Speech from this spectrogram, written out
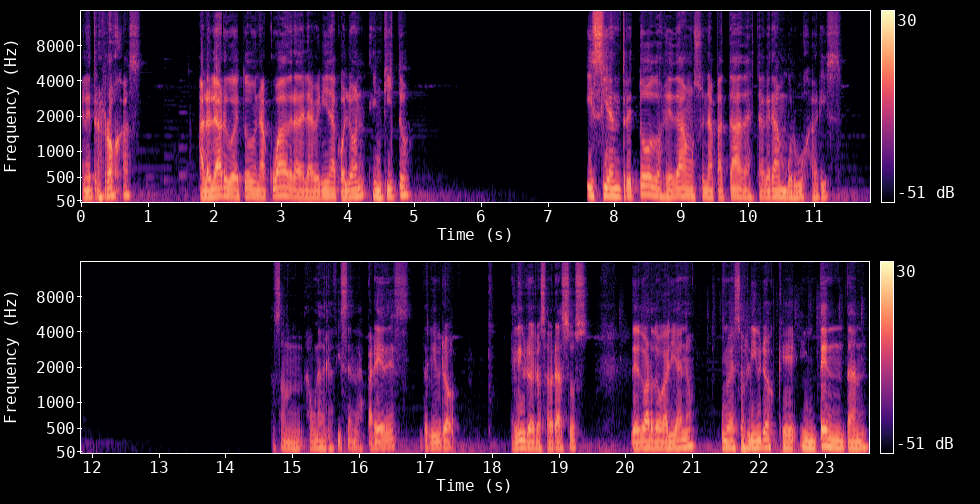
En letras rojas, a lo largo de toda una cuadra de la avenida Colón en Quito, y si entre todos le damos una patada a esta gran burbuja gris. Estas son algunas de las dicen las paredes del libro El libro de los abrazos de Eduardo Galeano, uno de esos libros que intentan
